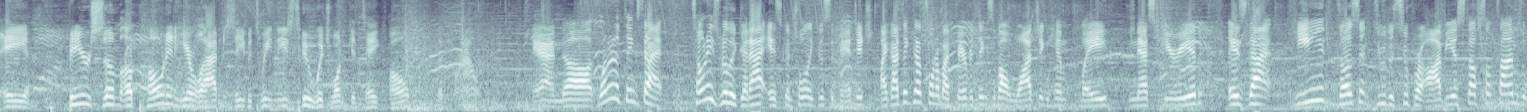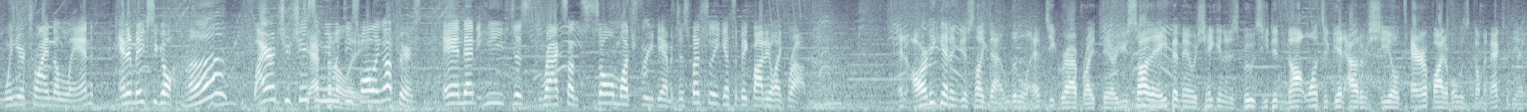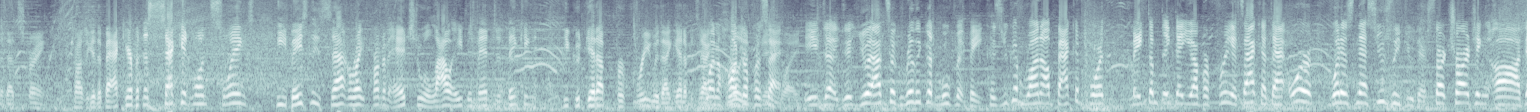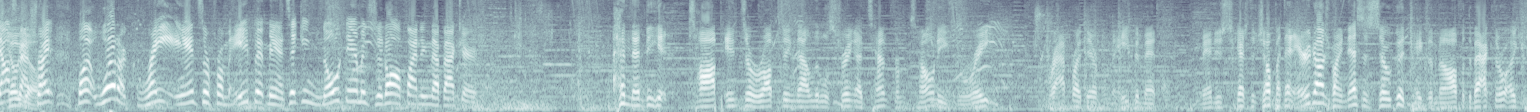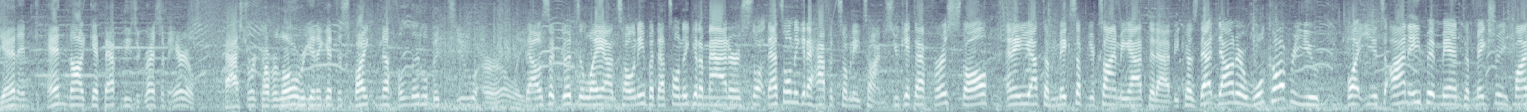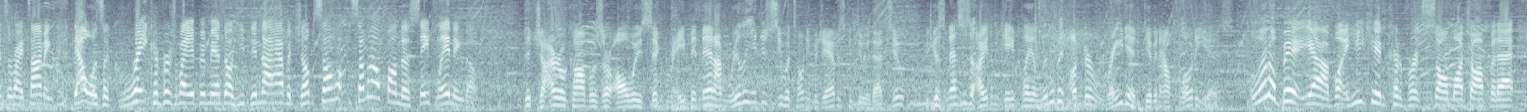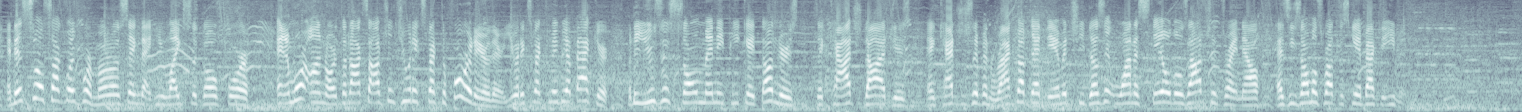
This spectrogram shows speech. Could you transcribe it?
a fearsome opponent here. We'll have to see between these two which one can take home the crown. And uh, one of the things that Tony's really good at is controlling disadvantage. Like, I think that's one of my favorite things about watching him play Ness, period, is that he doesn't do the super obvious stuff sometimes when you're trying to land, and it makes you go, huh? Why aren't you chasing Definitely. me with these falling up airs? And then he just racks on so much free damage, especially against a big body like Rob. And already getting just like that little empty grab right there. You saw that 8-Bit Man was shaking in his boots. He did not want to get out of shield, terrified of what was coming next at the end of that string. Tries to get the back here, but the second one swings. He basically sat right in front of Edge to allow 8-Bit Man to thinking he could get up for free with that get up attack. 100%. He, you, that's a really good movement bait because you can run up back and forth, make them think that you have a free attack at that, or what does Ness usually do there? Start charging uh, down smash, right? But what a great answer from 8-Bit Man, taking no damage at all, finding that back air. And then the top interrupting that little string attempt from Tony. Great trap right there from 8-Bit Man. Manages to catch the jump, but that air dodge by Ness is so good. Takes him off with the back throw again and cannot get back with these aggressive aerials. Has to recover low. We're going to get the spike. No, a little bit too early. That was a good delay on Tony, but that's only going to matter. So that's only going to happen so many times. You get that first stall, and then you have to mix up your timing after that because that down air will cover you, but it's on 8-Bit Man to make sure he finds the right timing. That was a great conversion by 8-Bit Man, though. He did not have a jump. So somehow found a safe landing, though. The gyro combos are always sick from 8-Bit Man. I'm really interested to see what Tony Pajamas can do with that too, because Ness's item gameplay a little bit underrated given how floaty he is. A little bit, yeah, but he can convert so much off of that. And this is what about before. Mono saying that he likes to go for, and more unorthodox options, you would expect a forward air there. You would expect maybe a back air. But he uses so many PK Thunders to catch dodges and catch a slip and rack up that damage. He doesn't want to stale those options right now, as he's almost brought this game back to even.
